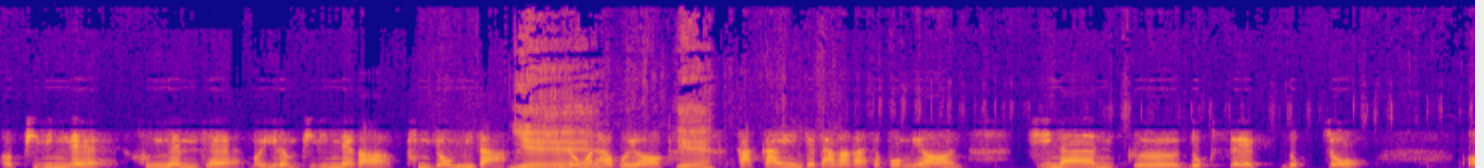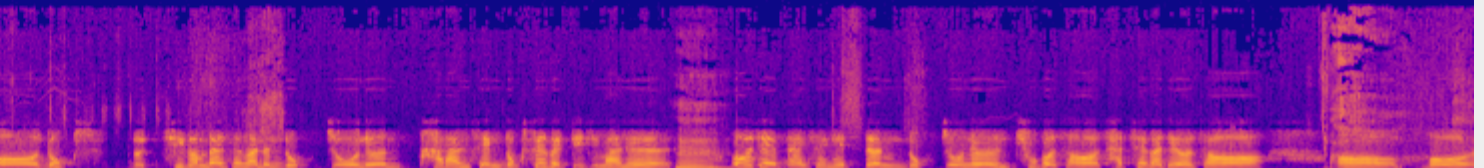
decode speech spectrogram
어, 비린내, 흙냄새, 뭐 이런 비린내가 풍겨옵니다. 예. 이동을 하고요. 예. 가까이 이제 다가가서 보면, 진한 그 녹색, 녹조, 어, 녹, 지금 발생하는 녹조는 파란색, 녹색을 띠지만은, 음. 어제 발생했던 녹조는 죽어서 사체가 되어서 어뭐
